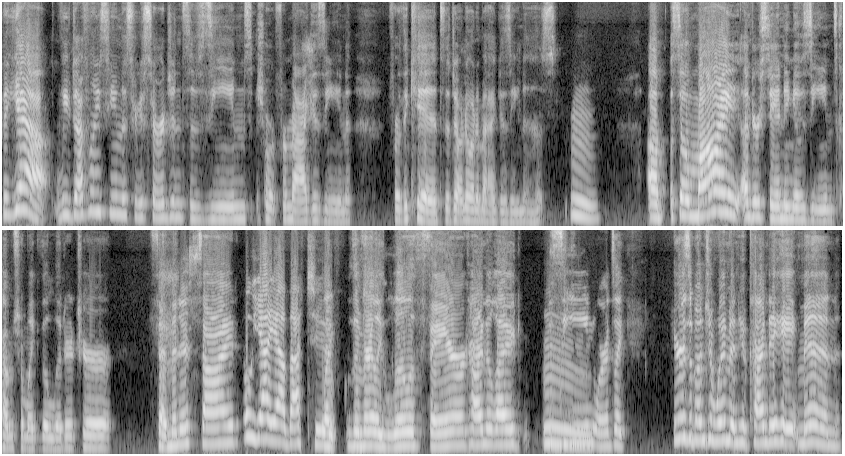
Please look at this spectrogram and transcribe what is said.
But yeah, we've definitely seen this resurgence of zines, short for magazine, for the kids that don't know what a magazine is. Hmm. Um, so my understanding of zines comes from like the literature feminist side, Oh yeah, yeah, that too. like the very like, Lilith Fair kind of like Mm. zine, where it's like here's a bunch of women who kind of hate men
